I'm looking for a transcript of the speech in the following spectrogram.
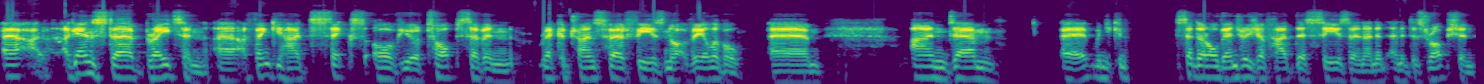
Uh, against uh, Brighton, uh, I think you had six of your top seven record transfer fees not available. Um, and um, uh, when you consider all the injuries you've had this season and, and the disruption,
